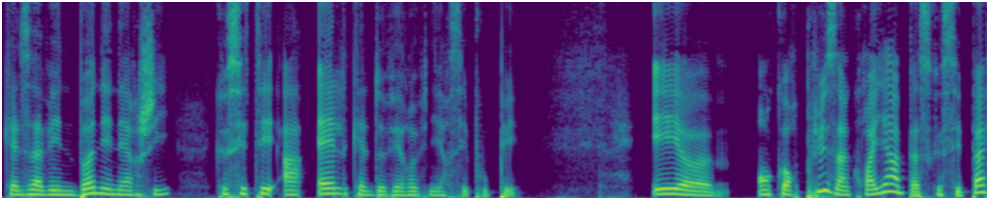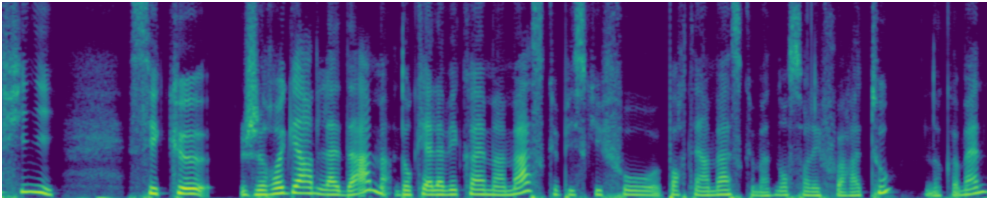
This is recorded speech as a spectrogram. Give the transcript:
qu'elles avaient une bonne énergie, que c'était à elles qu'elles devaient revenir ces poupées. Et euh, encore plus incroyable, parce que c'est pas fini, c'est que je regarde la dame, donc elle avait quand même un masque, puisqu'il faut porter un masque maintenant sur les foires à tout, no comment.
